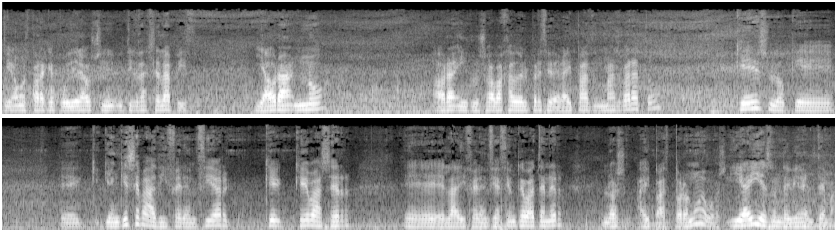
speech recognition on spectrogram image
digamos, para que pudiera utilizarse el lápiz, y ahora no, ahora incluso ha bajado el precio del iPad más barato, ¿qué es lo que, en qué se va a diferenciar, qué, qué va a ser eh, la diferenciación que va a tener los iPad Pro nuevos. Y ahí es donde viene el tema.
